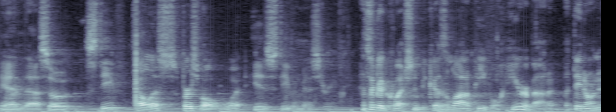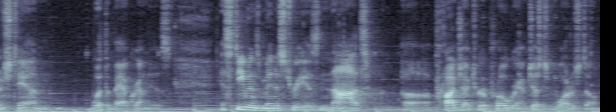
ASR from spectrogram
And uh, so, Steve, tell us first of all, what is Stephen Ministry? That's a good question because a lot of people hear about it, but they don't understand what the background is. And Stephen's Ministry is not a project or a program just at Waterstone.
